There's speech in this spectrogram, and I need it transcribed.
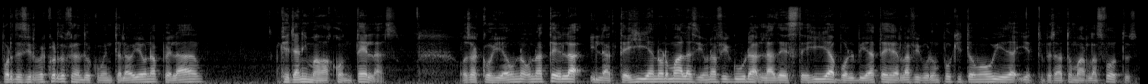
Por decir, recuerdo que en el documental había una pelada que ella animaba con telas. O sea, cogía una, una, tela y la tejía normal, hacía una figura, la destejía, volvía a tejer la figura un poquito movida y empezaba a tomar las fotos.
